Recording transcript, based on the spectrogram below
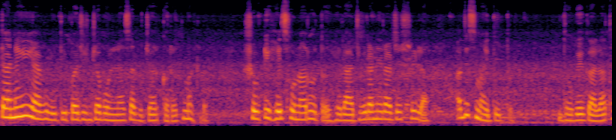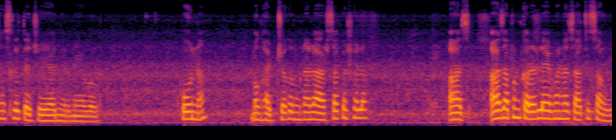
त्यानेही यावेळी दीपाजींच्या बोलण्याचा विचार करत म्हटलं शेवटी हेच होणार होतं हे राजवीर आणि राजश्रीला आधीच माहिती होतं. दोघे गालात हसले त्याच्या या निर्णयावर. हो ना? मग हातच्या कंकणाला आरसा कशाला? आज आज आपण कराडला एव्हाना जातच आहोत.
